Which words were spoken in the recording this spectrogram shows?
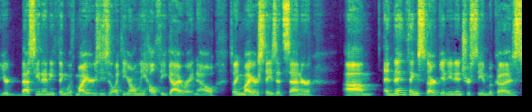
you're messing anything with Myers. He's like your only healthy guy right now. So I think Myers stays at center. Um, and then things start getting interesting because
